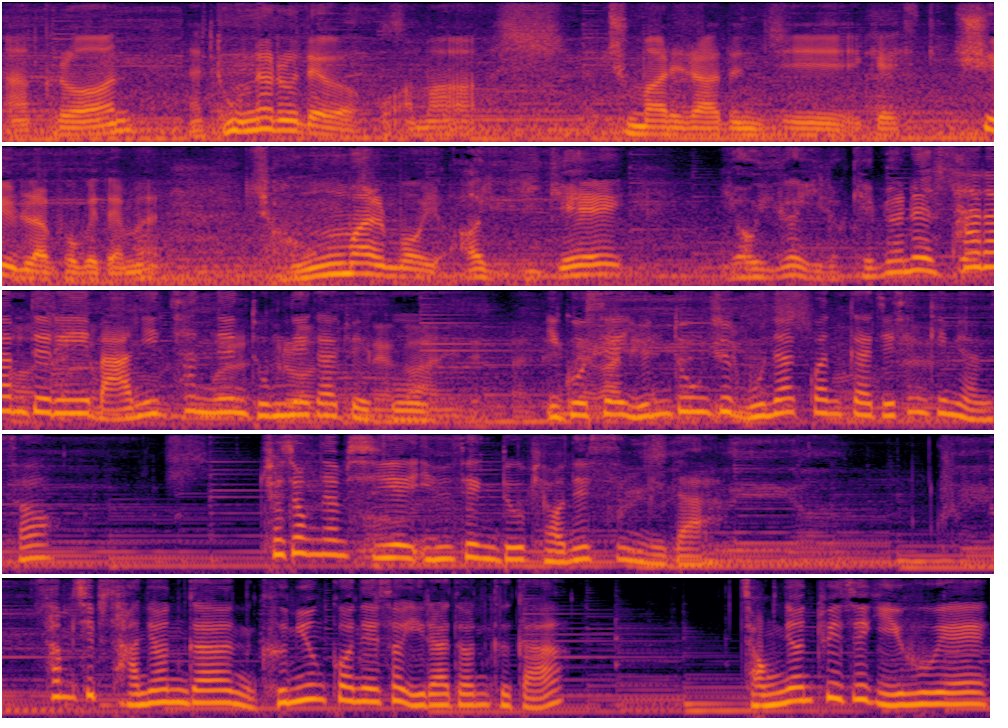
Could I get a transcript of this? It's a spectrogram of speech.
아, 그런 동네로 되어갖고 아마 주말이라든지 이렇게 휴일날 보게 되면 정말 뭐 아, 이게 여기가 이렇게 변했어. 사람들이 많이 찾는 동네가 되고 이곳에 윤동주 문학관까지 생기면서 최정남 씨의 인생도 변했습니다. 34년간 금융권에서 일하던 그가 정년 퇴직 이후에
